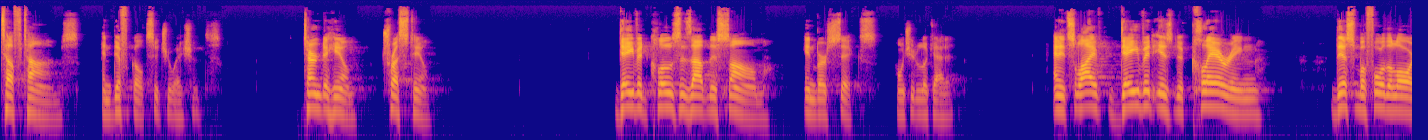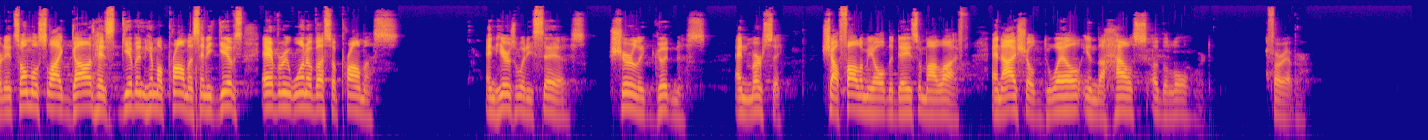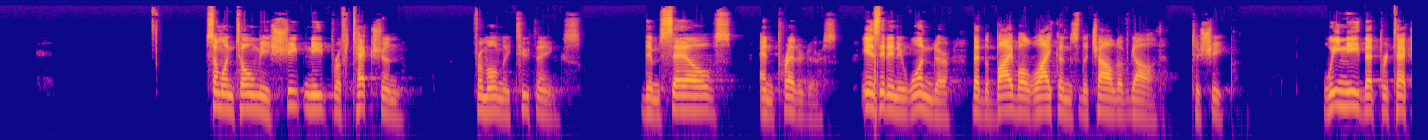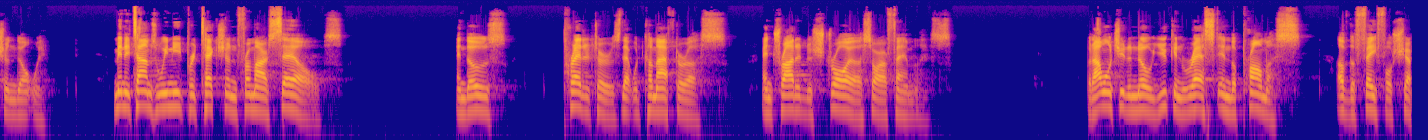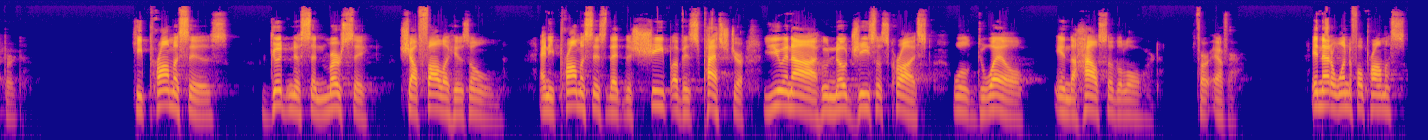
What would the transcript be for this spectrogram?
tough times, and difficult situations. Turn to him, trust him. David closes out this psalm in verse 6. I want you to look at it. And it's like David is declaring this before the Lord. It's almost like God has given him a promise, and he gives every one of us a promise. And here's what he says Surely goodness and mercy shall follow me all the days of my life, and I shall dwell in the house of the Lord forever. Someone told me sheep need protection from only two things themselves and predators. Is it any wonder that the Bible likens the child of God to sheep? We need that protection, don't we? Many times we need protection from ourselves and those predators that would come after us and try to destroy us or our families. But I want you to know you can rest in the promise of the faithful shepherd. He promises goodness and mercy shall follow his own. And he promises that the sheep of his pasture, you and I who know Jesus Christ, will dwell in the house of the Lord forever. Isn't that a wonderful promise?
